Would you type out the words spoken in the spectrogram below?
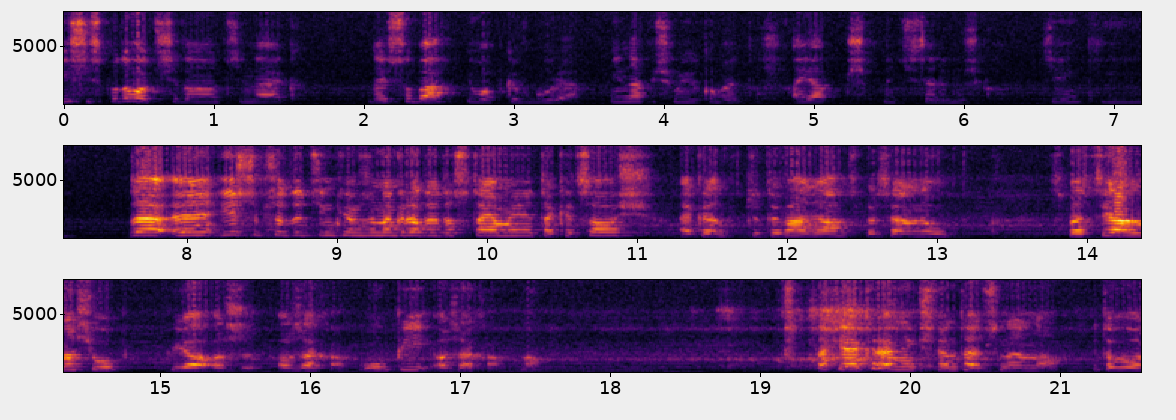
jeśli spodobał Ci się ten odcinek, daj suba i łapkę w górę. I napisz mi komentarz, a ja przypnę Ci serduszko. Dzięki. y, jeszcze przed odcinkiem, że nagrody dostajemy takie coś. Ekran wczytywania, specjalny łup, specjalność łupio orze, orzecha. Łupi orzecha, no. Taki ekranik świąteczny, no. I to było,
